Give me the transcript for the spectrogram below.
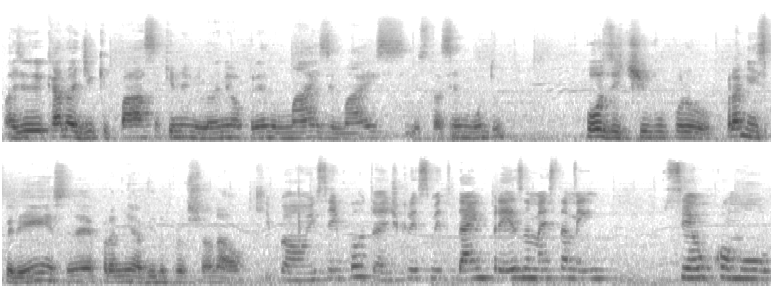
mas eu, cada dia que passa aqui na Milani eu aprendo mais e mais. Isso está sendo muito positivo para a minha experiência, né, para a minha vida profissional. Que bom, isso é importante. O crescimento da empresa, mas também seu como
